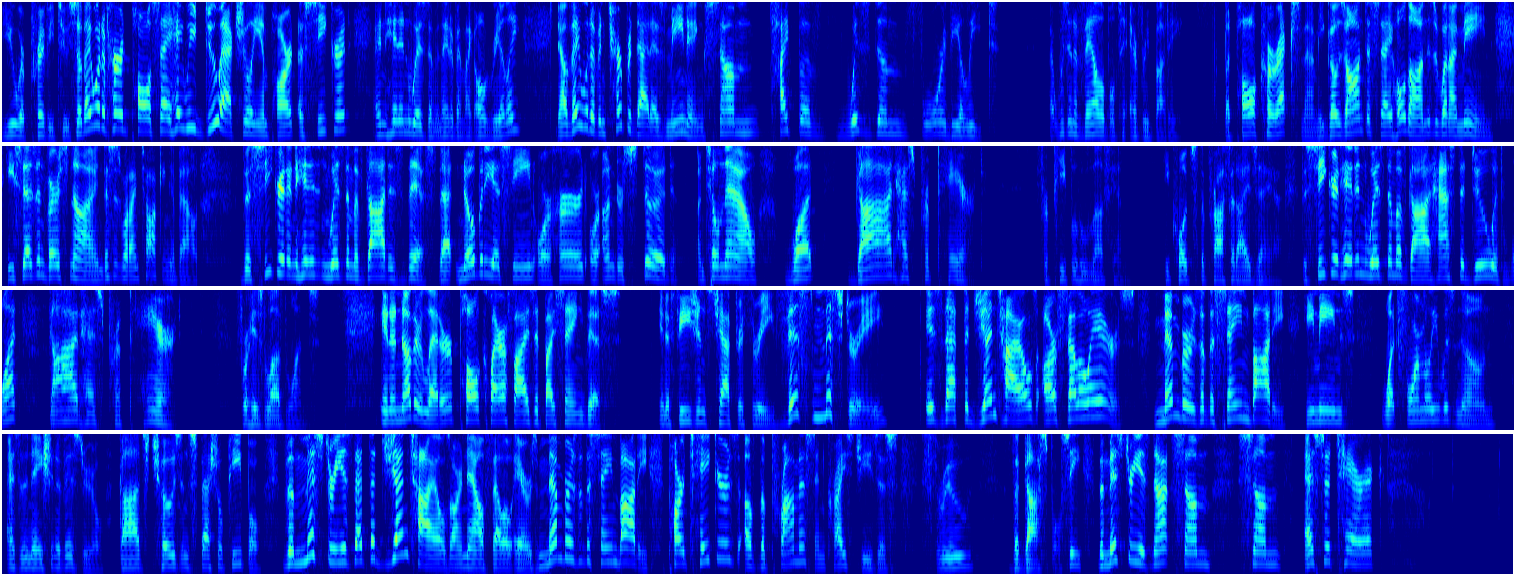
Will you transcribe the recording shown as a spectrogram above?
you were privy to. So they would have heard Paul say, Hey, we do actually impart a secret and hidden wisdom. And they'd have been like, Oh, really? Now, they would have interpreted that as meaning some type of wisdom for the elite that wasn't available to everybody. But Paul corrects them. He goes on to say, Hold on, this is what I mean. He says in verse 9, This is what I'm talking about. The secret and hidden wisdom of God is this that nobody has seen or heard or understood until now what God has prepared for people who love him. He quotes the prophet Isaiah. The secret hidden wisdom of God has to do with what God has prepared for his loved ones. In another letter, Paul clarifies it by saying this in Ephesians chapter 3 This mystery is that the Gentiles are fellow heirs, members of the same body. He means what formerly was known as the nation of Israel, God's chosen special people. The mystery is that the Gentiles are now fellow heirs, members of the same body, partakers of the promise in Christ Jesus through the gospel. See, the mystery is not some, some esoteric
